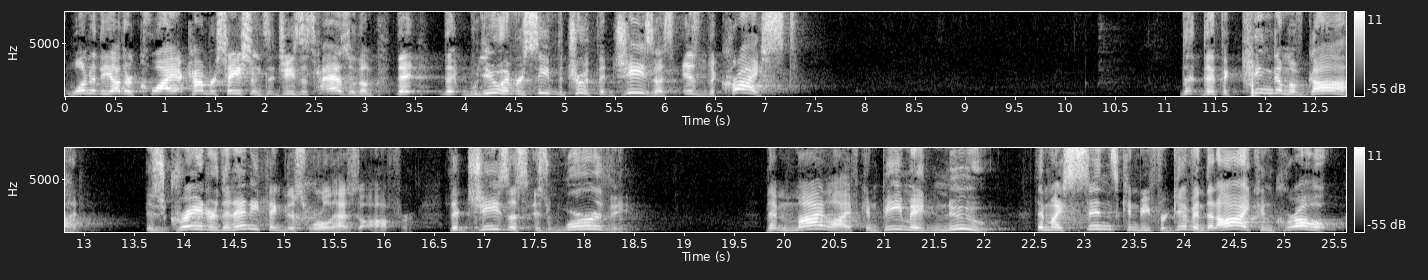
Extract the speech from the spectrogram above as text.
one of the other quiet conversations that Jesus has with them that, that you have received the truth that Jesus is the Christ. That, that the kingdom of God is greater than anything this world has to offer. That Jesus is worthy. That my life can be made new that my sins can be forgiven, that I can grow,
